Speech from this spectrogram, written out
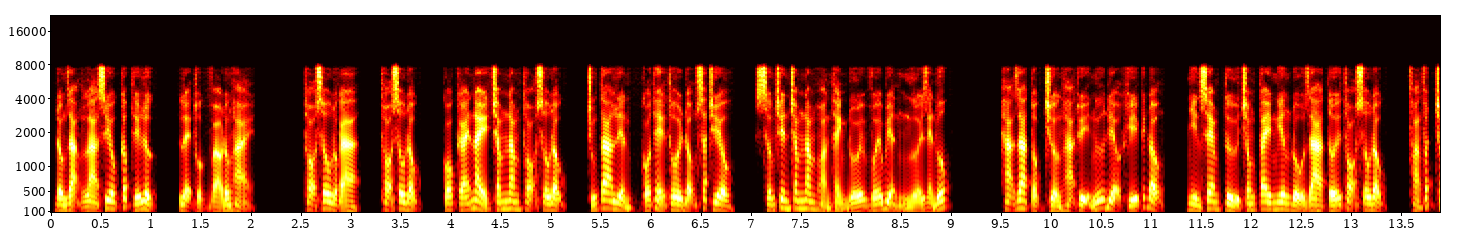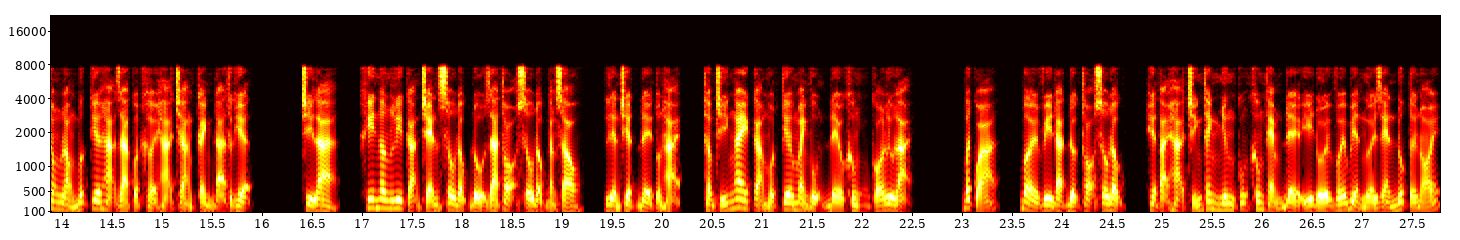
đồng dạng là siêu cấp thế lực, lệ thuộc vào đông hải. Thọ sâu độc à thọ sâu độc, có cái này trăm năm thọ sâu độc, chúng ta liền có thể thôi động sát chiêu, sớm trên trăm năm hoàn thành đối với biển người rèn đúc. Hạ gia tộc trường hạ thụy ngữ điệu khí kích động, nhìn xem từ trong tay nghiêng đổ ra tới thọ sâu độc phản phất trong lòng bức kia hạ gia quật khởi hạ tràng cảnh đã thực hiện. Chỉ là khi nâng ly cạn chén sâu độc đổ ra thọ sâu độc đằng sau, liền triệt để tổn hại, thậm chí ngay cả một tia mảnh vụn đều không có lưu lại. Bất quá, bởi vì đạt được thọ sâu độc, hiện tại hạ chính thanh nhưng cũng không thèm để ý đối với biển người rèn đúc tới nói,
